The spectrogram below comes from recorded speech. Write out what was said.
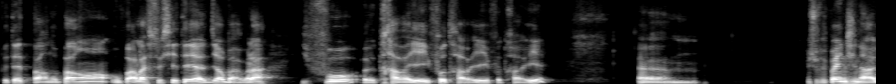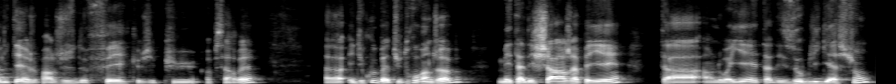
peut-être par nos parents ou par la société à dire, bah voilà, il faut euh, travailler, il faut travailler, il faut travailler. Euh, je ne fais pas une généralité, je parle juste de faits que j'ai pu observer. et du coup, bah, tu trouves un job, mais tu as des charges à payer, tu as un loyer, tu as des obligations.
